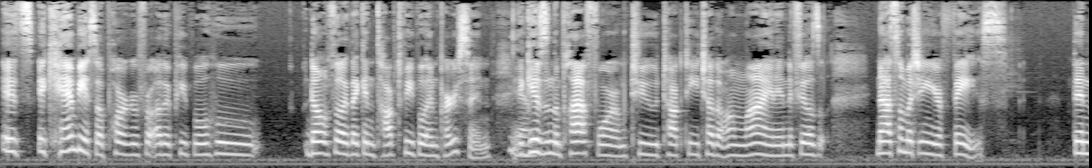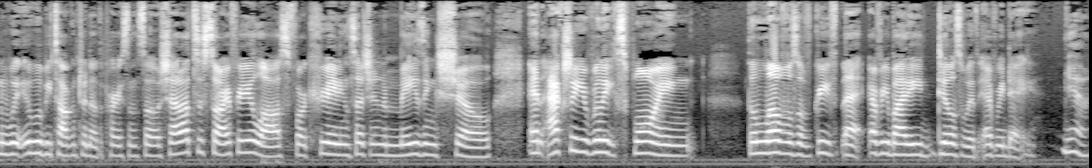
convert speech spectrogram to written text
It's it can be a support group for other people who don't feel like they can talk to people in person. It gives them the platform to talk to each other online, and it feels not so much in your face. Then w- it will be talking to another person. So shout out to Sorry for Your Loss for creating such an amazing show and actually really exploring the levels of grief that everybody deals with every day. yeah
